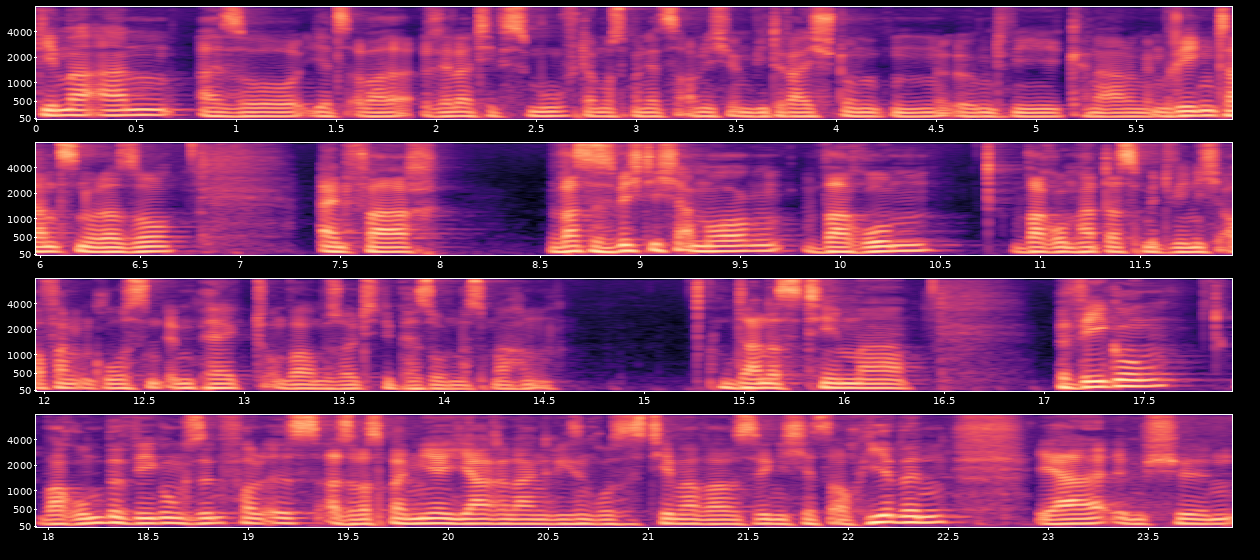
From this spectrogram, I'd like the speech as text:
Gehen wir an, also jetzt aber relativ smooth, da muss man jetzt auch nicht irgendwie drei Stunden irgendwie, keine Ahnung, im Regen tanzen oder so. Einfach, was ist wichtig am Morgen? Warum? Warum hat das mit wenig Aufwand einen großen Impact und warum sollte die Person das machen? Dann das Thema Bewegung warum Bewegung sinnvoll ist. Also was bei mir jahrelang ein riesengroßes Thema war, weswegen ich jetzt auch hier bin, ja, im schönen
